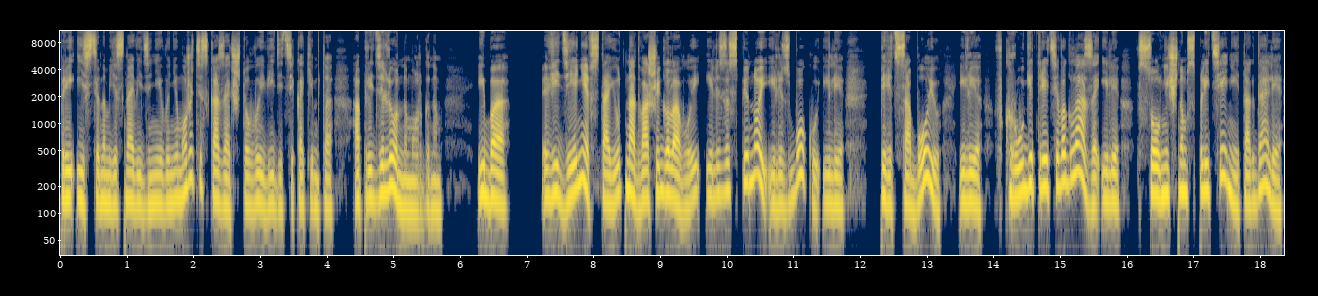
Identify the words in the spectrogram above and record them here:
При истинном ясновидении вы не можете сказать, что вы видите каким-то определенным органом, ибо Видения встают над вашей головой или за спиной, или сбоку, или перед собою, или в круге третьего глаза, или в солнечном сплетении и так далее,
